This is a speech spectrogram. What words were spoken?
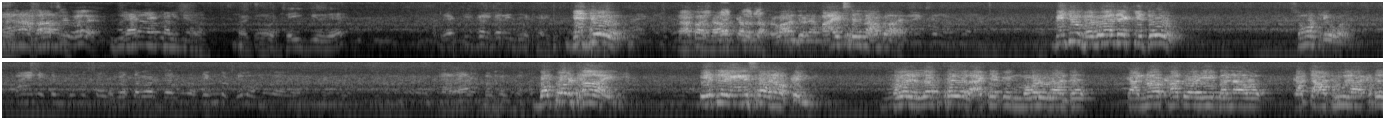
હા, સાચું ભલે. થઈ ગયું હે પ્રેક્ટિકલ કરી દેખાય બીજું હાલ ચાલો, ચાલો, વાંધો નહીં. માઇક છે સંભળાય. બીજું ભગવાને કીધું શું થયું હોય બપોર થાય એટલે ઈર્ષા ન કરી હવે લપ રાખે કઈ મોડું રાખે કા ન ખાતો એ બનાવો, કા ટાઢું રાખે.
